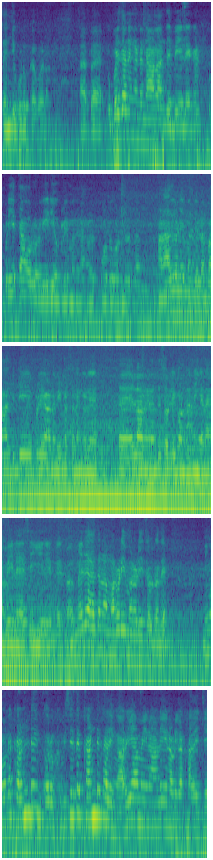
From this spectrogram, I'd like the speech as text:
செஞ்சு கொடுக்க வேணும் அப்போ இப்படி தான் எங்கள்கிட்ட நாளாக அந்த வேலைகள். இப்படியே தான் ஒரு ஒரு வீடியோக்களையும் வந்து நாங்கள் போட்டு கொண்டு இருந்தோம் ஆனால் அதுகளையும் வந்து எல்லாம் பார்த்துட்டு இப்படியான விமர்சனங்கள் எல்லாமே வந்து சொல்லி கொண்டு இருந்தீங்க நாங்கள் வேலை செய்யலேன்ட்டு. உண்மையிலே அதை நான் மறுபடியும் மறுபடியும் சொல்கிறது நீங்கள் ஒன்று கண்டு ஒரு விஷயத்தை கண்டு கதைங்க. அறியாமையினாலே என்ன அப்படிலாம் கதைச்சு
